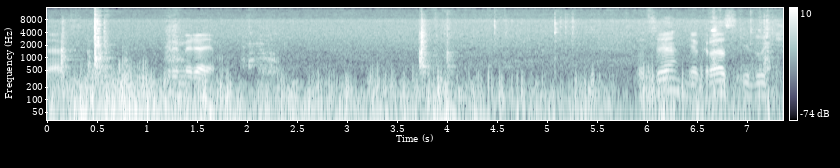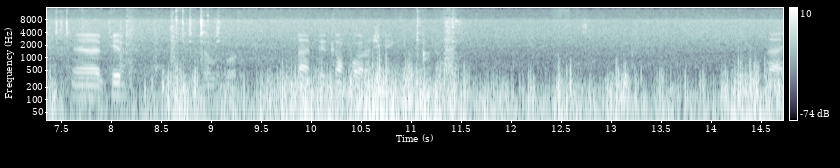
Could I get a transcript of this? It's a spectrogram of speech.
Так, приміряємо. Оце якраз ідуть е, під комфорт. Так, під комфорочки. Так,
